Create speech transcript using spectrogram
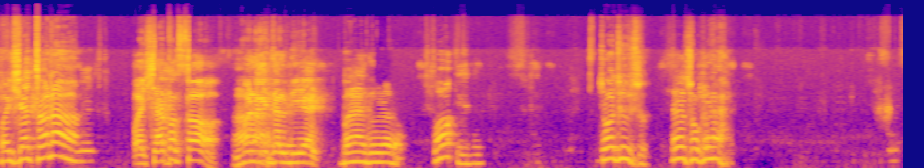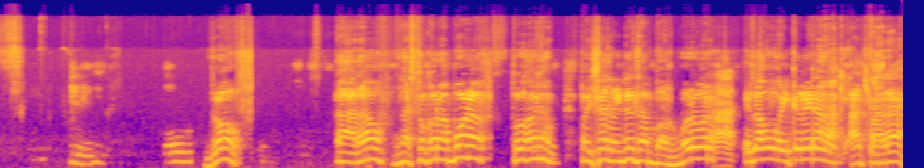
પૈસા છે ને? પૈસા તો સ બનાવી જલ્દી હેઠ બનાવી દઉં યાર હો? જો જોઈશું. એ છોકરા. જો તારા નાસ્તો કરવા આપો તો હે પૈસા લઈને જ બરોબર? એટલે હું અહીં કરીને આ તારા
